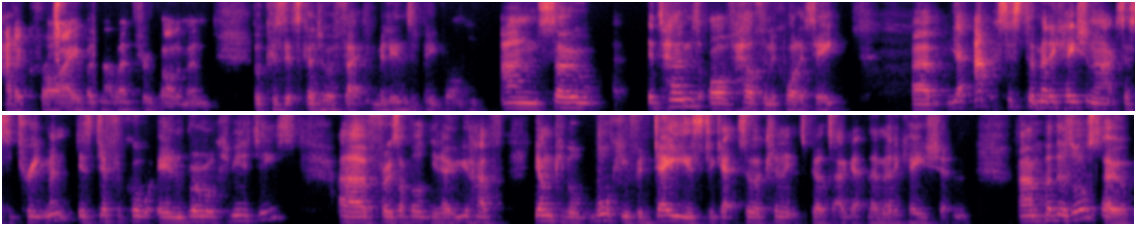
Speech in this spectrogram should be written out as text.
had a cry when that went through Parliament because it's going to affect millions of people. And so, in terms of health inequality, um, yeah, access to medication and access to treatment is difficult in rural communities. Uh, for example, you know, you have young people walking for days to get to a clinic to be able to get their medication. Um, but there's also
